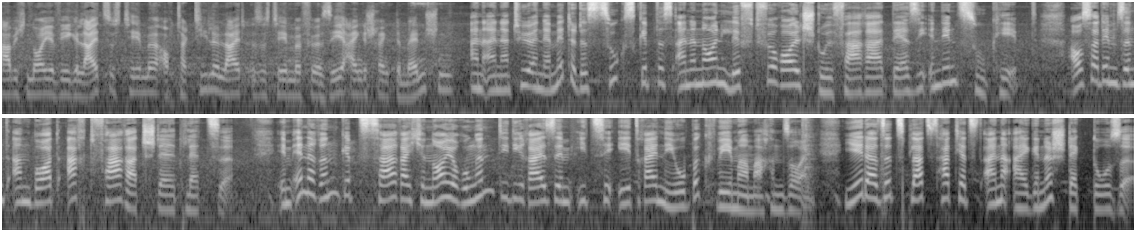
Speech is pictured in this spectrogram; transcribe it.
habe ich neue Wegeleitsysteme, auch taktile Leitsysteme für seheingeschränkte Menschen. An einer Tür in der Mitte des Zugs gibt es einen neuen Lift für Rollstuhlfahrer, der sie in den Zug hebt. Außerdem sind an Bord acht Fahrradstellplätze. Im Inneren gibt es zahlreiche Neuerungen, die die Reise im ICE 3 Neo bequemer machen sollen. Jeder Sitzplatz hat jetzt eine eigene Steckdose.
